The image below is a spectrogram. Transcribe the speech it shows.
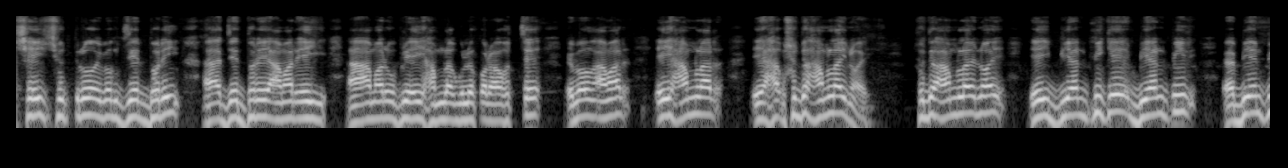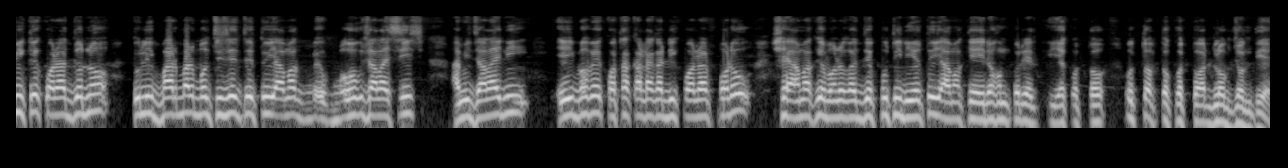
সেই সূত্র এবং জের ধরেই জের ধরেই আমার এই আমার উপরে এই হামলাগুলো করা হচ্ছে এবং আমার এই হামলার এই শুধু হামলাই নয় শুধু হামলায় নয় এই বিএনপিকে বিএনপির বিএনপিকে করার জন্য তুলি বারবার বলছিস যে যে তুই আমাকে বহু জ্বালাইছিস আমি জ্বালাইনি। এইভাবে কথা কাটাকাটি করার পরেও সে আমাকে মনে করে যে প্রতিনিয়তই আমাকে এরকম করে ইয়ে করতো উত্তপ্ত করতো আর লোকজন দিয়ে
